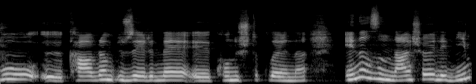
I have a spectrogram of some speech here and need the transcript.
bu e, kavram üzerine e, konuştuklarını en azından şöyle diyeyim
